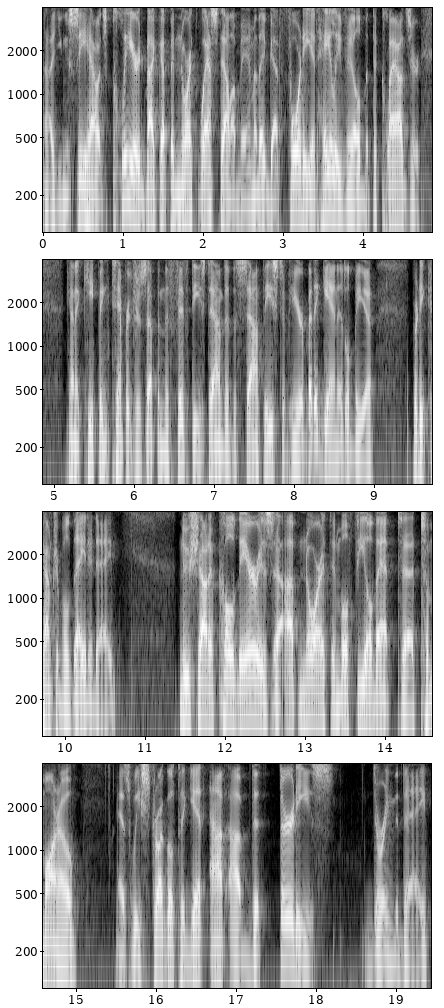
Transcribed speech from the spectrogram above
Uh, you can see how it's cleared back up in northwest Alabama. They've got 40 at Haleyville, but the clouds are kind of keeping temperatures up in the 50s down to the southeast of here. But again, it'll be a pretty comfortable day today. New shot of cold air is uh, up north, and we'll feel that uh, tomorrow as we struggle to get out of the 30s during the day.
